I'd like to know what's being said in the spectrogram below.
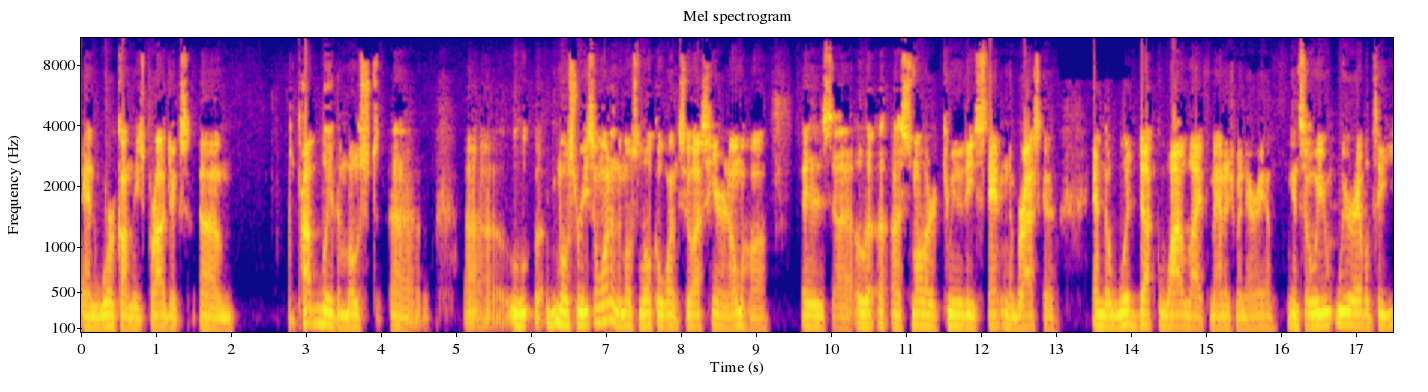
and work on these projects. Um, probably the most uh, uh, most recent one and the most local one to us here in Omaha is uh, a, a, smaller community, Stanton, Nebraska, and the Wood Duck Wildlife Management Area. And so we we were able to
